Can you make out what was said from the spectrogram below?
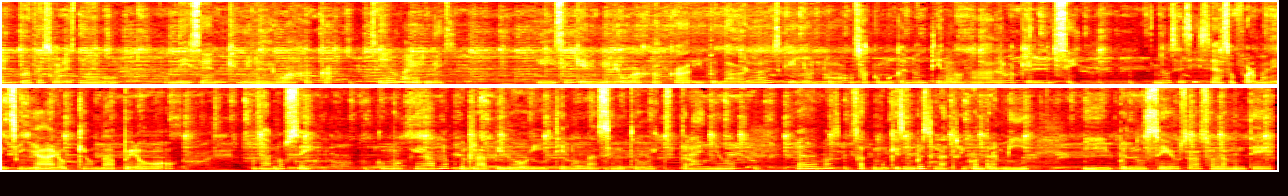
el profesor es nuevo dicen que viene de Oaxaca se llama Hermes y dicen que viene de Oaxaca y pues la verdad es que yo no o sea como que no entiendo nada de lo que él dice no sé si sea su forma de enseñar o qué onda pero o sea no sé como que habla muy rápido y tiene un acento extraño. Y además, o sea, como que siempre se la trae contra mí. Y pues no sé, o sea, solamente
